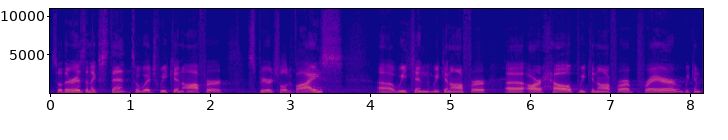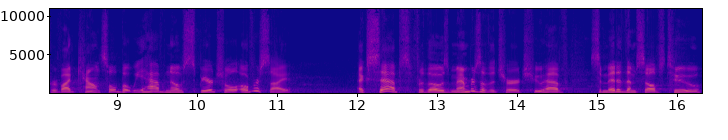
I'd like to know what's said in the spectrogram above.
So there is an extent to which we can offer spiritual advice. Uh, we, can, we can offer uh, our help. We can offer our prayer. We can provide counsel, but we have no spiritual oversight except for those members of the church who have submitted themselves to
